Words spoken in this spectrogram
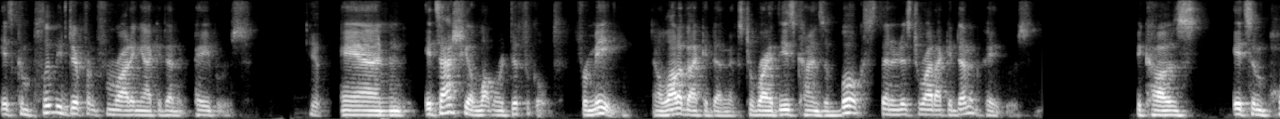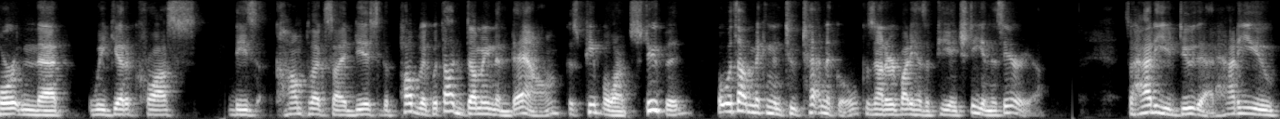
is completely different from writing academic papers. Yep. And it's actually a lot more difficult for me and a lot of academics to write these kinds of books than it is to write academic papers because it's important that we get across these complex ideas to the public without dumbing them down because people aren't stupid but without making them too technical because not everybody has a phd in this area so how do you do that how do you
